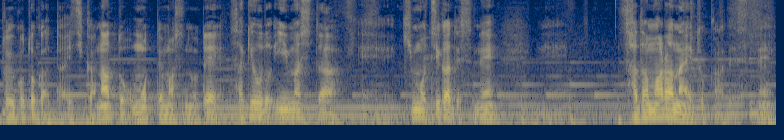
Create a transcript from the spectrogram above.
ということが大事かなと思ってますので先ほど言いました、えー、気持ちがですね、えー、定まらないとかですね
